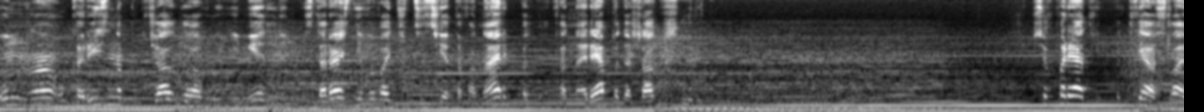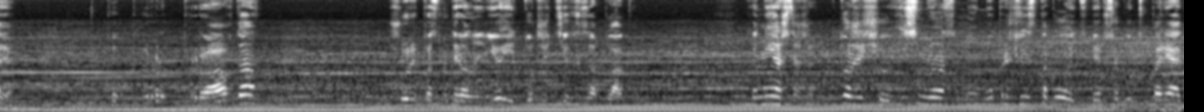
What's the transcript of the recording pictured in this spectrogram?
Он укоризненно покачал головой и медленно, стараясь не выводить из света фонарь, под, фонаря подошел к Шурику. Все в порядке, это я, Славя. Правда? Шурик посмотрел на нее и тут же тихо заплакал. Конечно же, кто же еще? И Семен со мной. Мы пришли с тобой, теперь все будет в порядке.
